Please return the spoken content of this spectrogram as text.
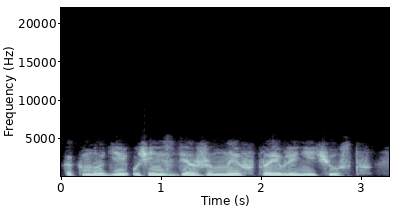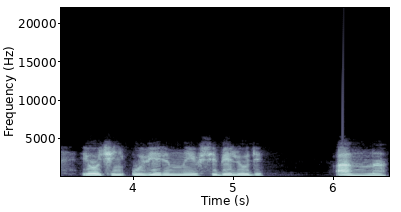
Как многие очень сдержанные в проявлении чувств и очень уверенные в себе люди, Анна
